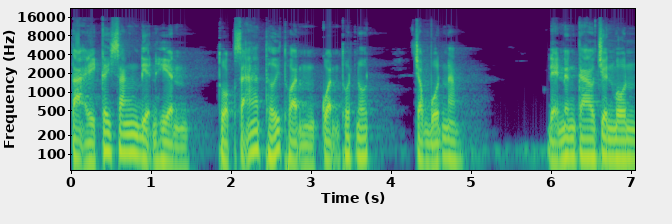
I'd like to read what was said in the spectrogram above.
tại cây xăng điện hiền thuộc xã thới thuận, quận thốt nốt trong 4 năm để nâng cao chuyên môn,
